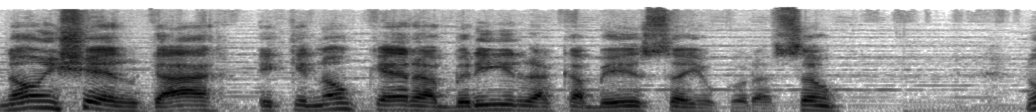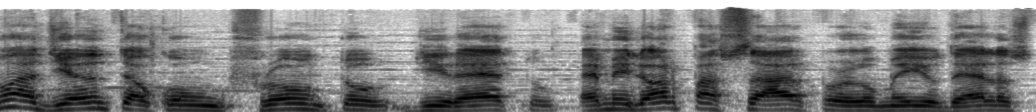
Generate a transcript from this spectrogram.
não enxergar e que não quer abrir a cabeça e o coração? Não adianta o confronto direto, é melhor passar pelo meio delas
